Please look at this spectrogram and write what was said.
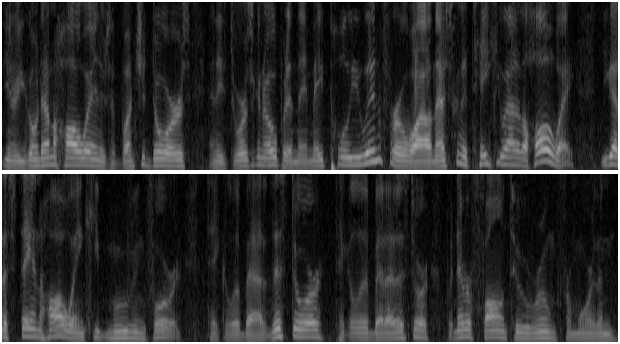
you know, you're going down the hallway and there's a bunch of doors, and these doors are going to open, and they may pull you in for a while, and that's going to take you out of the hallway. You got to stay in the hallway and keep moving forward. Take a little bit out of this door, take a little bit out of this door, but never fall into a room for more than,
